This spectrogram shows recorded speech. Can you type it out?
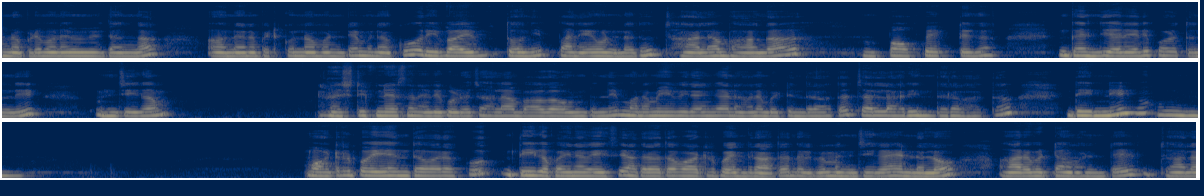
ఉన్నప్పుడు మనం ఈ విధంగా నానబెట్టుకున్నామంటే మనకు రివైవ్తోని పనే ఉండదు. చాలా బాగా పర్ఫెక్ట్గా గంజి అనేది పడుతుంది. మంచిగా స్టిఫ్నెస్ అనేది కూడా చాలా బాగా ఉంటుంది. మనం ఈ విధంగా నానబెట్టిన తర్వాత చల్లారిన తర్వాత దీన్ని వాటర్ పోయేంత వరకు తీగ పైన వేసి ఆ తర్వాత వాటర్ పోయిన తర్వాత దులిపి మంచిగా ఎండలో ఆరబెట్టామంటే చాలా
